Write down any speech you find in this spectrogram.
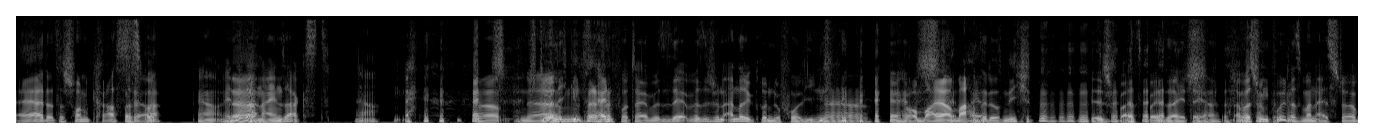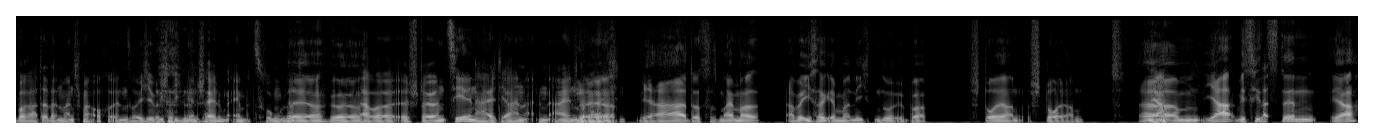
ja, das ist schon krass. Was, ja. ja, wenn ja. du da Nein sagst, ja. ja. Steuerlich gibt es keinen Vorteil. Müssen, müssen schon andere Gründe vorliegen. Ja. Oh, Meier, machen sie das nicht. Ist Spaß beiseite, ja. Aber es ist schon cool, dass man als Steuerberater dann manchmal auch in solche wichtigen Entscheidungen einbezogen wird. Ja, Aber äh, Steuern zählen halt, ja, in, in allen Bereichen. Ja, das ist manchmal, aber ich sage immer nicht nur über Steuern, Steuern. Ähm, ja. ja, wie sieht es denn, ja,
